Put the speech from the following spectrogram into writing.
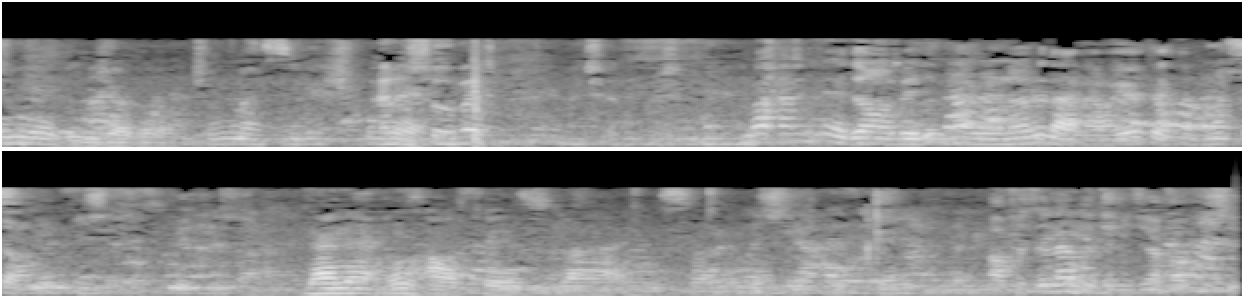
نمیاد اینجا رو. چون مسیرش خوبه. الان صحبت می‌کنیم ما همین ادامه بدیم. اونا رو در نهایت احتمال شامل میشه. نه نه اون حافظ و انسان حافظه نبوده اینجا حافظه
